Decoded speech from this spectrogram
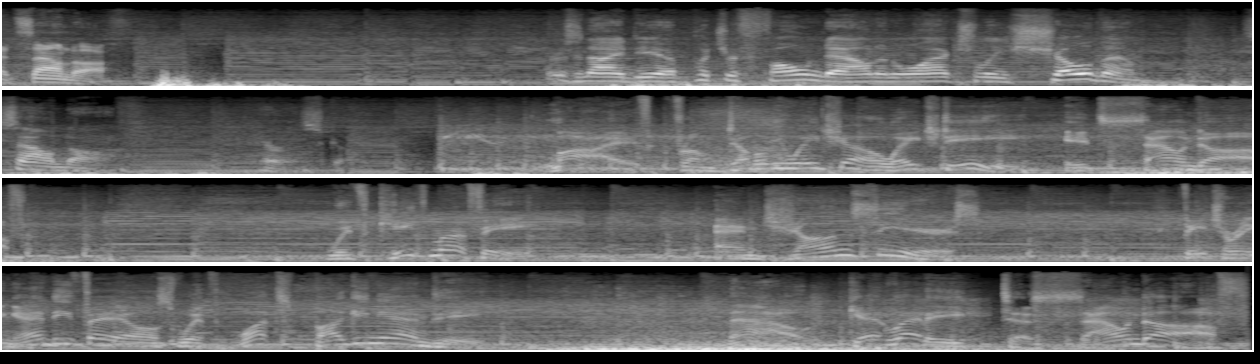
at Sound Off. Here's an idea put your phone down and we'll actually show them Sound Off Periscope. Live from WHO HD, it's Sound Off with Keith Murphy and John Sears. Featuring Andy Fales with What's Bugging Andy. Now, get ready to sound off.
